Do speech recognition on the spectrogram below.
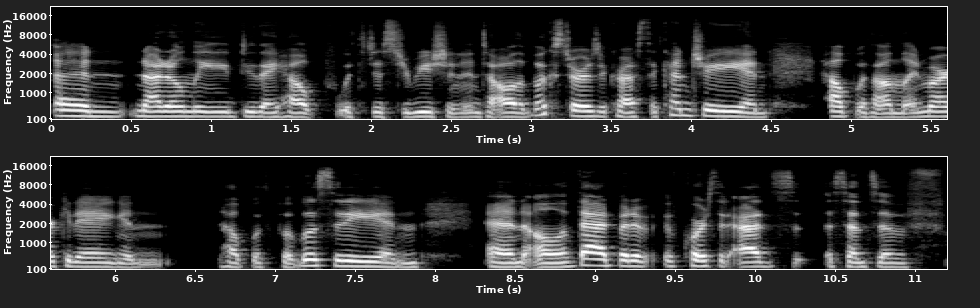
And not only do they help with distribution into all the bookstores across the country and help with online marketing and help with publicity and and all of that but of, of course it adds a sense of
